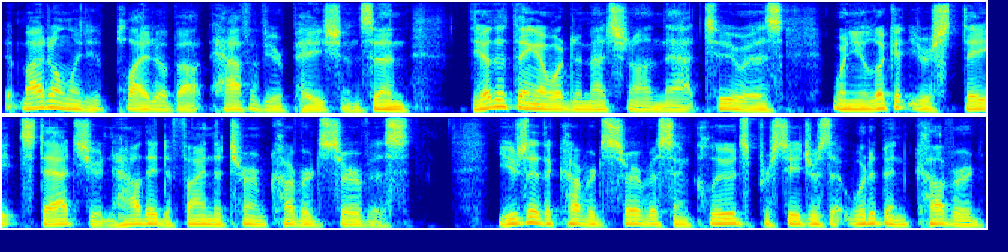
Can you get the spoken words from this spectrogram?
it might only apply to about half of your patients. And the other thing I wanted to mention on that too is when you look at your state statute and how they define the term covered service, usually the covered service includes procedures that would have been covered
